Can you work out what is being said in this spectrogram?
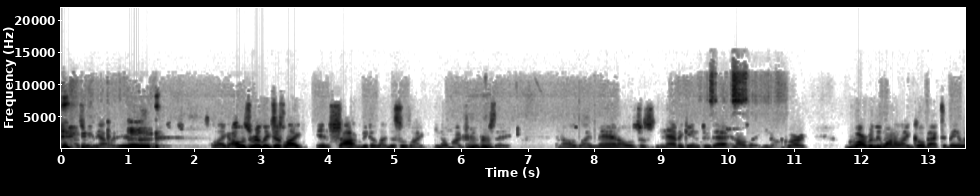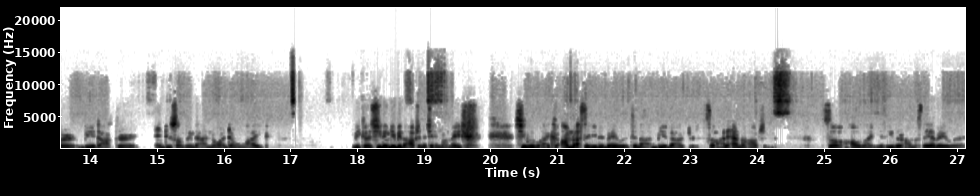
that's really how it is." like I was really just like in shock because like this was like you know my dream mm-hmm. per se, and I was like, man, I was just navigating through that, and I was like, you know, do I do I really want to like go back to Baylor, be a doctor, and do something that I know I don't like. Because she didn't give me the option to change my major. she was like, I'm not sending you to Baylor to not be a doctor. So I didn't have no options. So I was like, it's either I'm gonna stay at Baylor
